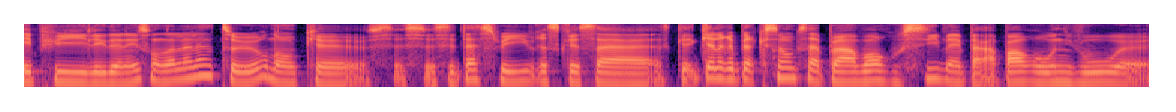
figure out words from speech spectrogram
Et puis, les données sont dans la nature, donc euh, c'est à suivre. Est-ce que ça. quelles répercussions que ça peut avoir aussi ben, par rapport au niveau euh,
